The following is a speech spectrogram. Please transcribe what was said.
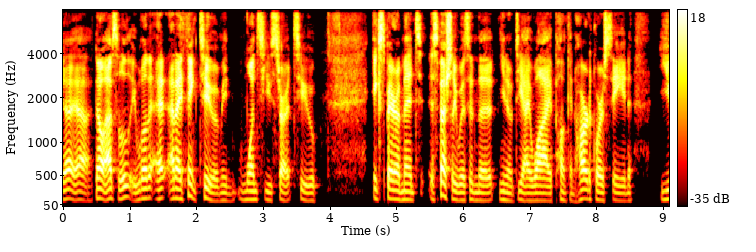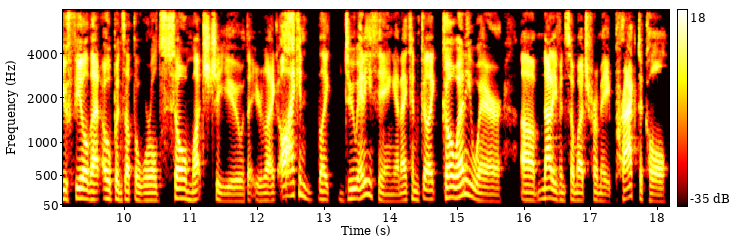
Yeah, yeah. No, absolutely. Well, and, and I think too, I mean, once you start to experiment, especially within the, you know, DIY punk and hardcore scene, you feel that opens up the world so much to you that you're like, oh, I can like do anything and I can like go anywhere. Um, not even so much from a practical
